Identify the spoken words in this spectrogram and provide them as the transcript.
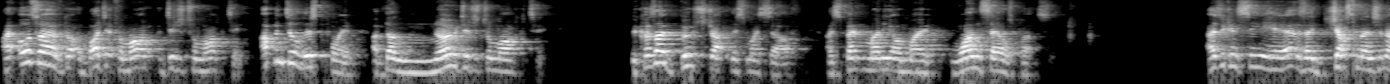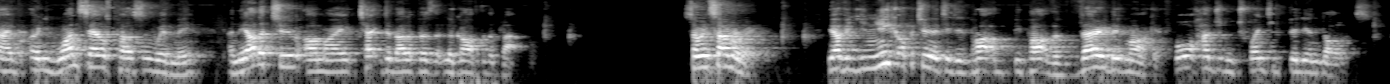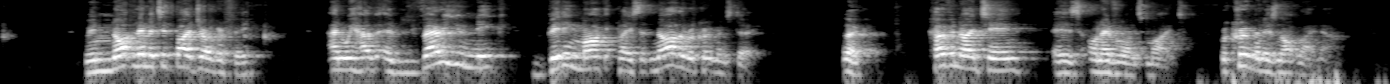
I also have got a budget for digital marketing. Up until this point, I've done no digital marketing. Because I bootstrapped this myself, I spent money on my one salesperson. As you can see here, as I just mentioned, I have only one salesperson with me, and the other two are my tech developers that look after the platform. So in summary, You have a unique opportunity to be part of a very big market, $420 billion. We're not limited by geography, and we have a very unique bidding marketplace that no other recruitment's doing. Look, COVID-19 is on everyone's mind. Recruitment is not right now.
